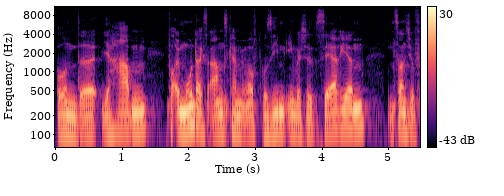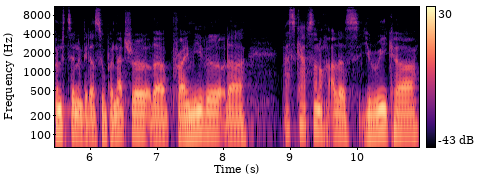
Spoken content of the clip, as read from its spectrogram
Und äh, wir haben, vor allem montagsabends kamen wir immer auf Pro7 irgendwelche Serien. Um 20.15 Uhr entweder Supernatural oder Primeval oder was gab's da noch alles? Eureka.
